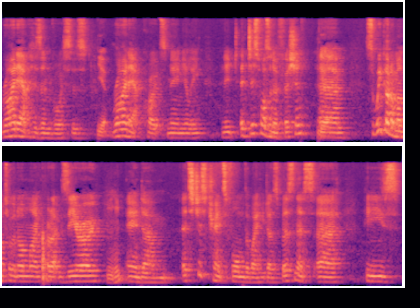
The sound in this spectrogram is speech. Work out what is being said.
write out his invoices, Yep. write out quotes manually, and it, it just wasn't efficient. Yeah. Um, so we got him onto an online product, Xero, hmm and um, it's just transformed the way he does business. Uh, he's,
